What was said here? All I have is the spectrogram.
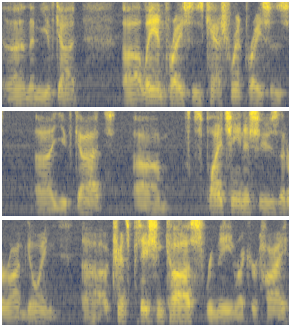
and then you've got land prices, cash rent prices. you've got um, supply chain issues that are ongoing. Uh, transportation costs remain record high.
